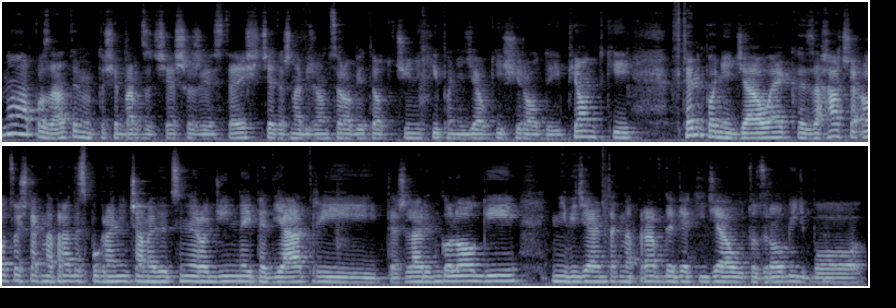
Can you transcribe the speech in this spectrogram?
No a poza tym no to się bardzo cieszę, że jesteście. Też na bieżąco robię te odcinki, poniedziałki, środy i piątki. W ten poniedziałek zahaczę o coś tak naprawdę z pogranicza medycyny rodzinnej, pediatrii, też laryngologii. Nie wiedziałem tak naprawdę w jaki dział to zrobić, bo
